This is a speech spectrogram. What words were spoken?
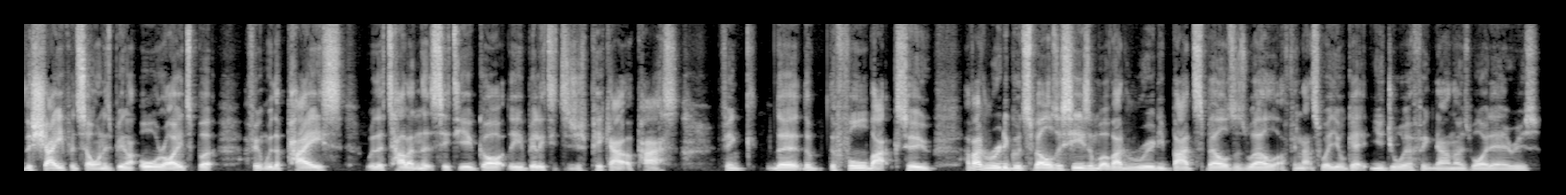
the shape and so on has been all right. But I think with the pace, with the talent that City have got, the ability to just pick out a pass, think the, the the fullbacks who have had really good spells this season, but have had really bad spells as well. I think that's where you'll get your joy. I think down those wide areas.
